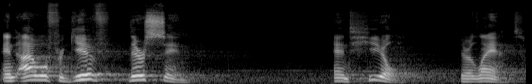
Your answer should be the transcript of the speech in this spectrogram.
and I will forgive their sin and heal their land.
